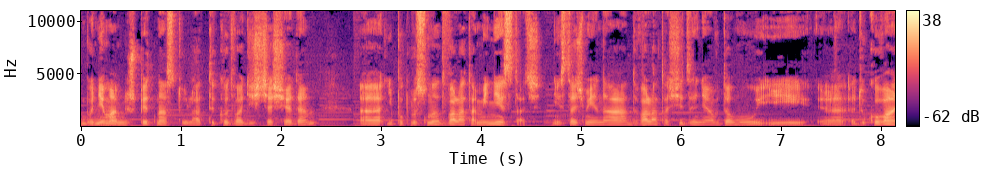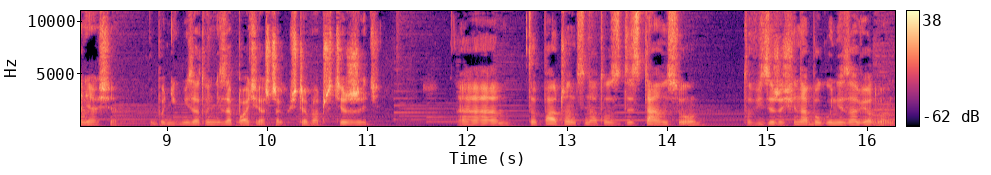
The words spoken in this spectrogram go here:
bo nie mam już 15 lat, tylko 27 e, i po prostu na dwa lata mnie nie stać. Nie stać mnie na dwa lata siedzenia w domu i e, edukowania się, bo nikt mi za to nie zapłaci, aż czegoś trzeba przecież żyć. E, to patrząc na to z dystansu, to widzę, że się na Bogu nie zawiodłem.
